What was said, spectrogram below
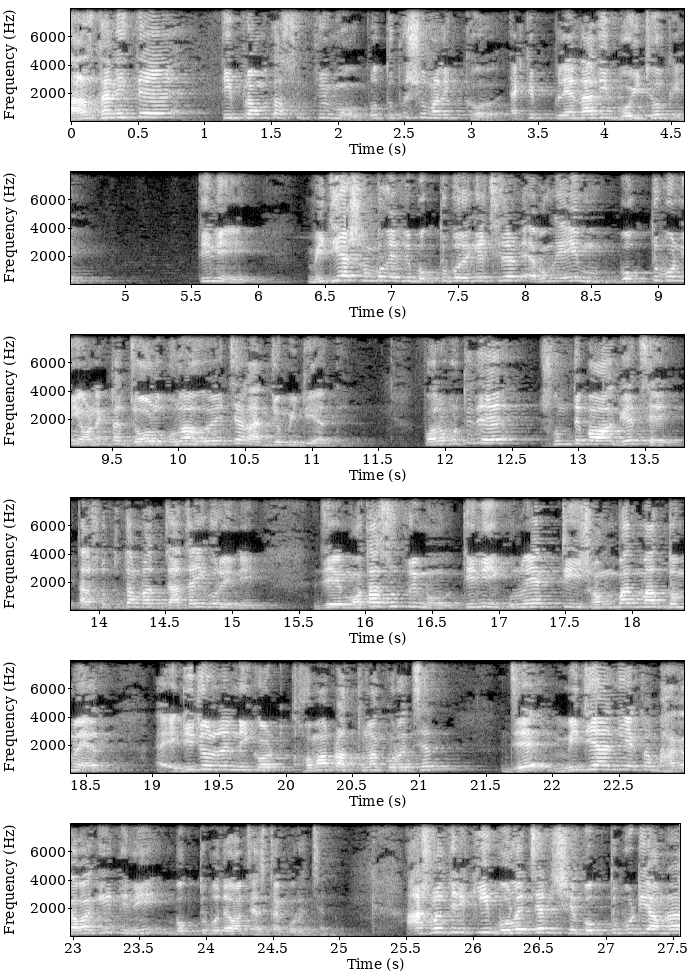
রাজধানীতে তীব্রমতা সুপ্রিমো প্রদ্যুৎ মালিক্য একটি প্লেনারি বৈঠকে তিনি মিডিয়া সম্পর্কে একটি বক্তব্য রেখেছিলেন এবং এই বক্তব্য নিয়ে অনেকটা জল ঘোলা হয়েছে রাজ্য মিডিয়াতে। পরবর্তীতে শুনতে পাওয়া গেছে, তার সত্যতা আমরা যাচাই করিনি, যে মতা সুপ্রিমো তিনি কোনো একটি সংবাদ মাধ্যমের এডিটরের নিকট ক্ষমা প্রার্থনা করেছেন, যে মিডিয়া নিয়ে একটা ভাগাভাগি তিনি বক্তব্য দেওয়ার চেষ্টা করেছেন। আসলে তিনি কি বলেছেন সে বক্তব্যটি আমরা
